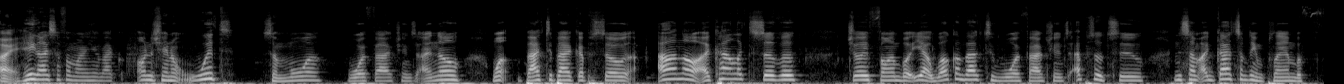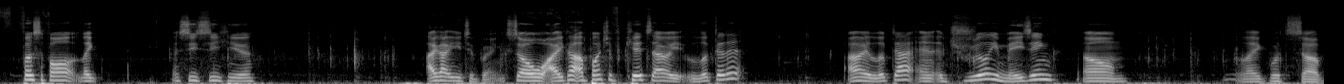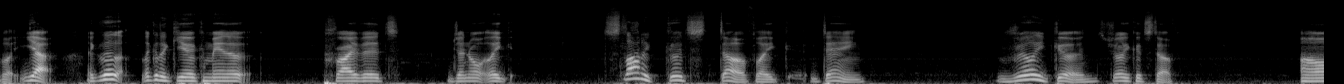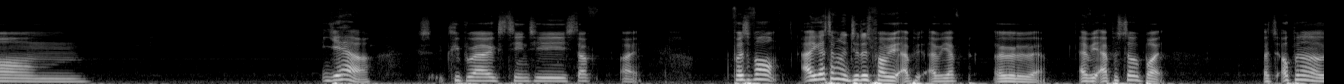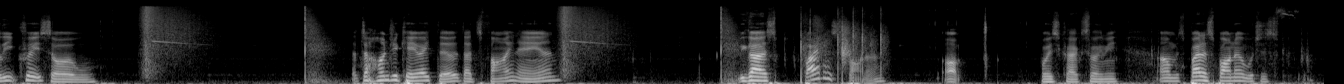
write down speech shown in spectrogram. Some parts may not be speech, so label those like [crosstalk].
Alright, hey guys, Helpful Miner here back on the channel with some more War Factions. I know, one back-to-back episode, I don't know, I kind of like the server, really fun, but yeah, welcome back to War Factions, episode 2. And this time, I got something planned, but first of all, like, as you see here, I got YouTube Bring. So, I got a bunch of kits, I already looked at it, I already looked at, and it's really amazing, um, like, what's up, like, yeah, like, look, look at the gear, commander, private, general, like, it's a lot of good stuff, like, dang. Really good, it's really good stuff. Um, yeah, creeper eggs, TNT, stuff, alright. First of all, I guess I'm gonna do this probably every, every, every episode, but let's open an elite crate, so... That's 100k right there, that's fine, and... We got a spider spawner. Oh, voice crack silly me. Um, spider spawner, which is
